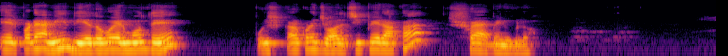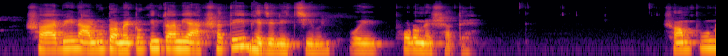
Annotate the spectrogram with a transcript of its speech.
এরপরে আমি দিয়ে দেবো এর মধ্যে পরিষ্কার করে জল চিপে রাখা সয়াবিনগুলো। সয়াবিন, আলু, টমেটো কিন্তু আমি একসাথেই ভেজে নিচ্ছি ওই ফোড়নের সাথে। সম্পূর্ণ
